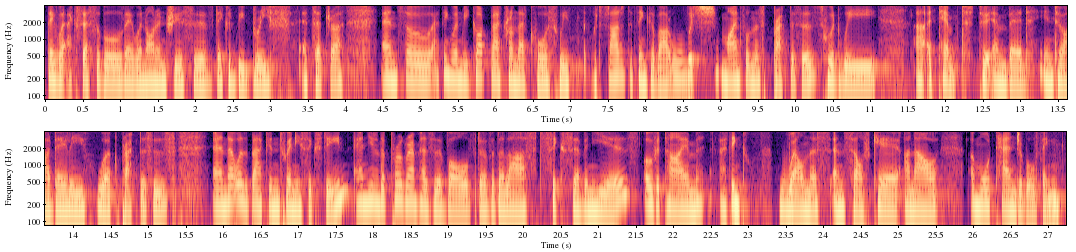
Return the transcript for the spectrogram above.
They were accessible. They were non-intrusive. They could be brief, etc. And so I think when we got back from that course, we, we started to think about which mindfulness practices could we uh, attempt to embed into our daily work practices. And that was back in 2016. And, you know, the program has evolved over the last six, seven years. Over time, I think wellness and self care are now a more tangible thing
